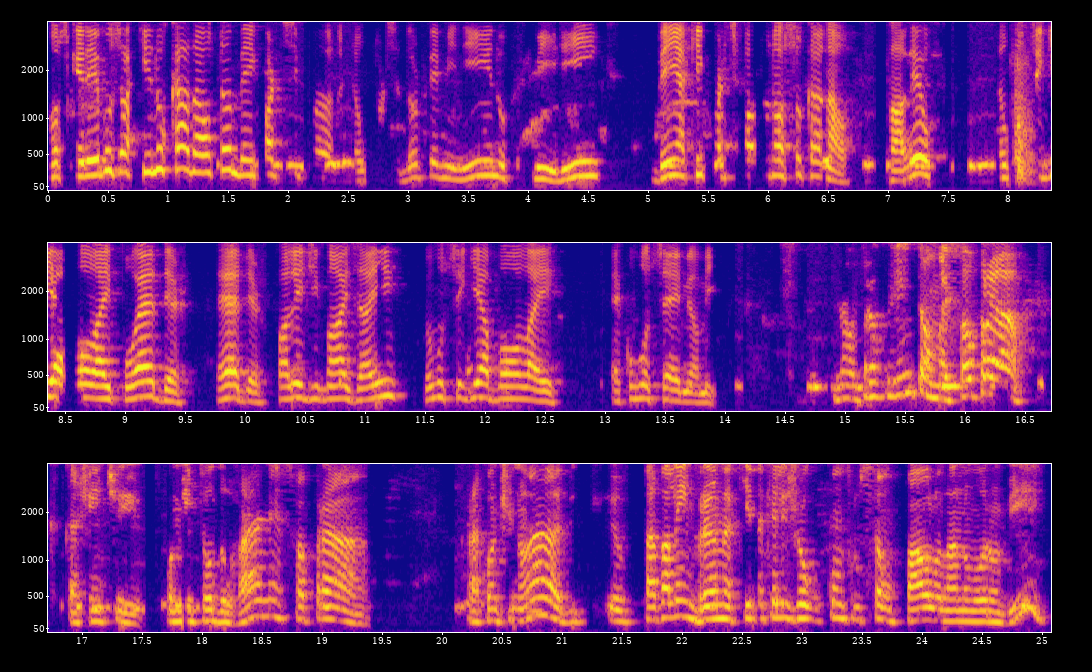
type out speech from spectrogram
nós queremos aqui no canal também participando, então torcedor feminino, mirim, vem aqui participar do nosso canal, valeu? Então vamos seguir a bola aí pro Éder, Éder, falei demais aí, vamos seguir a bola aí, é com você, meu amigo. Não, tranquilo então, mas só para a gente comentou do VAR, né? Só para para continuar, eu estava lembrando aqui daquele jogo contra o São Paulo lá no Morumbi.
